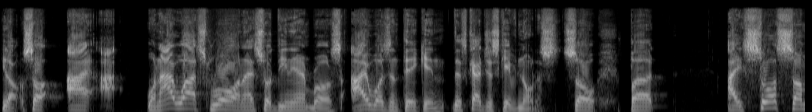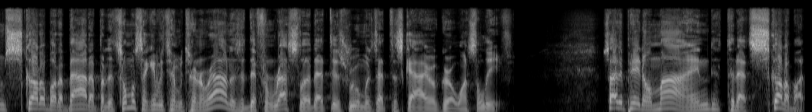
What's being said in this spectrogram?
you know, so I, I when I watched Raw and I saw Dean Ambrose, I wasn't thinking this guy just gave notice. So, but I saw some scuttlebutt about it, but it's almost like every time you turn around, there's a different wrestler that there's rumors that this guy or girl wants to leave. So I didn't pay no mind to that scuttlebutt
